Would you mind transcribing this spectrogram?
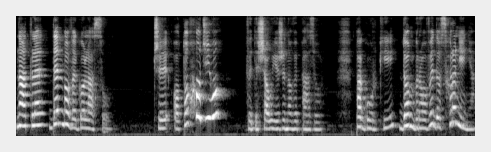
na tle dębowego lasu. Czy o to chodziło? Wydyszał jeżynowy pazur. Pagórki, dąbrowy do schronienia,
